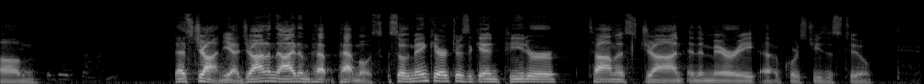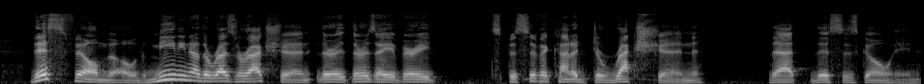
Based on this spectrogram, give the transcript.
Um, Is it John? that's John. Yeah, John and the item Pat- Patmos. So the main characters again: Peter, Thomas, John, and then Mary. Uh, of course, Jesus too. This film, though, the meaning of the resurrection, there, there is a very specific kind of direction that this is going.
